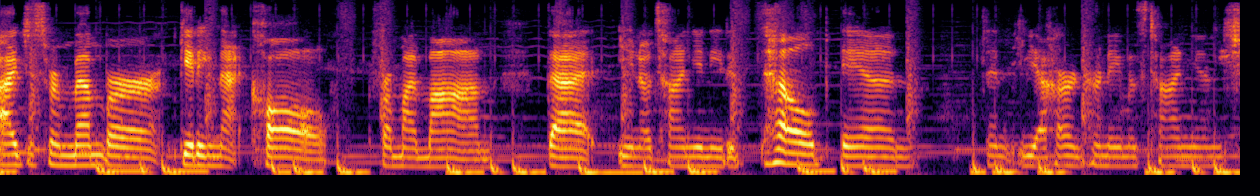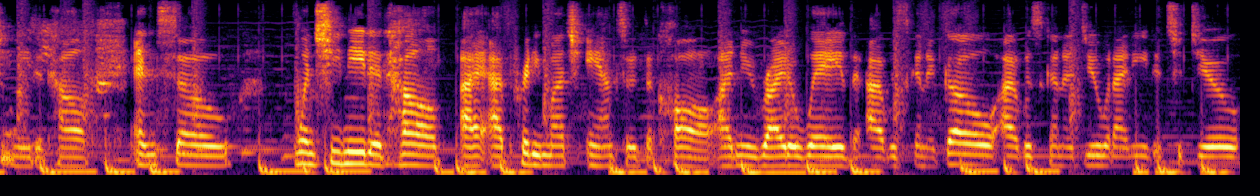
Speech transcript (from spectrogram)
I just remember getting that call from my mom that you know Tanya needed help and and yeah her her name is Tanya and she needed help and so when she needed help, I, I, pretty much answered the call. I knew right away that I was going to go, I was going to do what I needed to do,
